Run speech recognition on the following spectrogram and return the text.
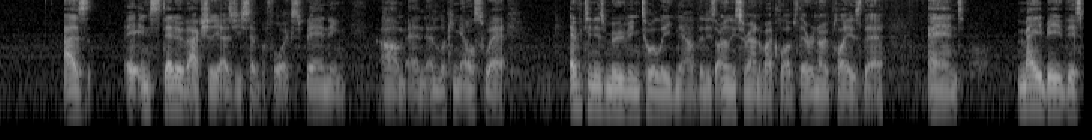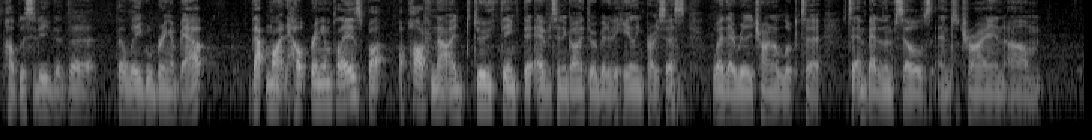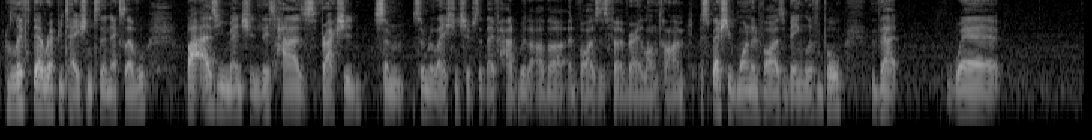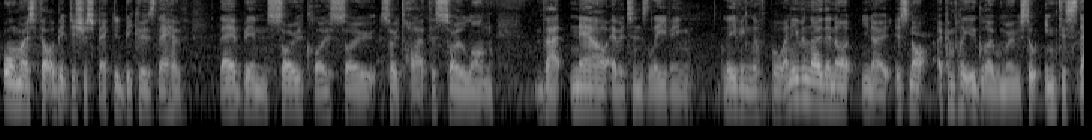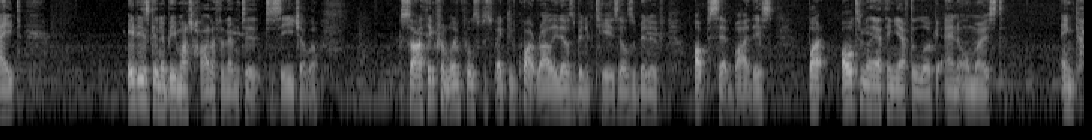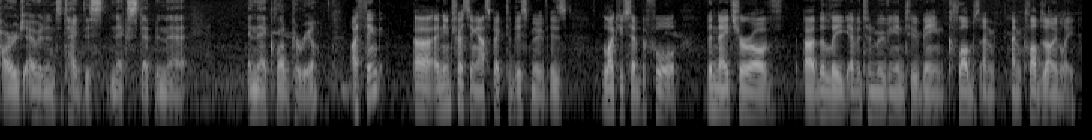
as instead of actually, as you said before, expanding, um, and and looking elsewhere. Everton is moving to a league now that is only surrounded by clubs. There are no players there, and maybe this publicity that the the league will bring about that might help bring in players. But apart from that, I do think that Everton are going through a bit of a healing process where they're really trying to look to to embetter themselves and to try and um, lift their reputation to the next level. But as you mentioned, this has fractured some some relationships that they've had with other advisors for a very long time. Especially one advisor being Liverpool, that where almost felt a bit disrespected because they have they have been so close, so so tight for so long that now Everton's leaving leaving Liverpool and even though they're not, you know, it's not a completely global move, it's still interstate. It is going to be much harder for them to, to see each other. So I think from Liverpool's perspective, quite rightly, there was a bit of tears, there was a bit of upset by this. But ultimately, I think you have to look and almost encourage Everton to take this next step in their in their club career. I think uh, an interesting aspect to this move is, like you said before, the nature of uh, the league Everton moving into being clubs and, and clubs only.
